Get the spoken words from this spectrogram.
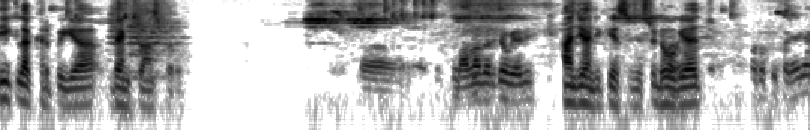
30 ਲੱਖ ਰੁਪਈਆ ਬੈਂਕ ਟ੍ਰਾਂਸਫਰ ਮਾਮਲਾ ਦਰਜ ਹੋ ਗਿਆ ਜੀ? ਹਾਂਜੀ ਹਾਂਜੀ ਕੇਸ ਰਜਿਸਟਰਡ ਹੋ ਗਿਆ। ਰੋਪੀ ਫੜਿਆ ਗਿਆ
